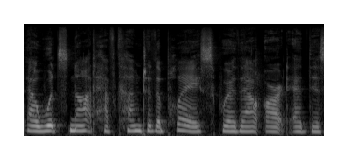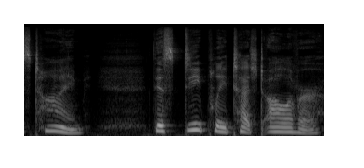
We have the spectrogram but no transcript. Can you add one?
thou wouldst not have come to the place where thou art at this time. This deeply touched Oliver,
